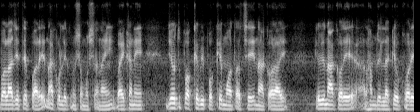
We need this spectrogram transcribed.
বলা যেতে পারে, না করলে কোনো সমস্যা নাই। বা এখানে যেহেতু পক্ষে বিপক্ষে মত আছে, না করায়, কেউ যদি না করে, আলহামদুলিল্লাহ কেউ করে,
